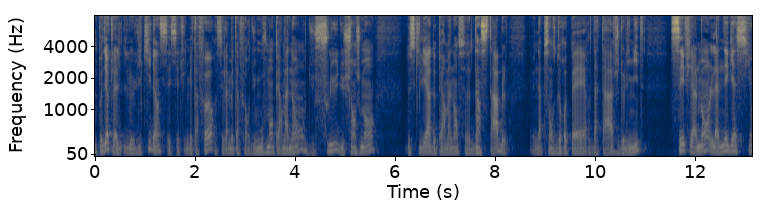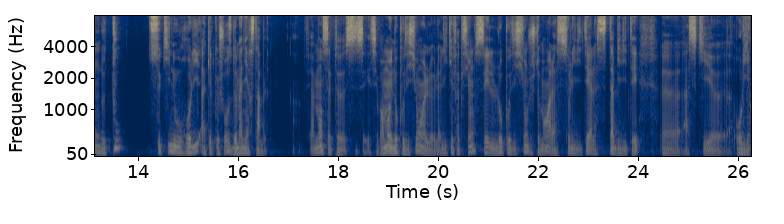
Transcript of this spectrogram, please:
On peut dire que le liquide, hein, c'est une métaphore, c'est la métaphore du mouvement permanent, du flux, du changement, de ce qu'il y a de permanence d'instable, une absence de repères, d'attaches, de limites c'est finalement la négation de tout ce qui nous relie à quelque chose de manière stable. Finalement, c'est vraiment une opposition. Hein, la liquéfaction, c'est l'opposition justement à la solidité, à la stabilité, euh, à ce qui euh, au lien.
